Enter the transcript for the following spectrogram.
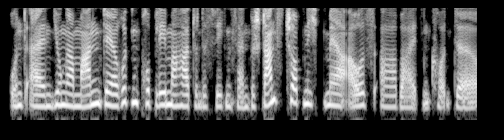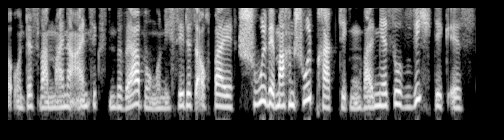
und ein junger Mann, der Rückenprobleme hat und deswegen seinen Bestandsjob nicht mehr ausarbeiten konnte. Und das waren meine einzigsten Bewerbungen. Und ich sehe das auch bei Schul, wir machen Schulpraktiken, weil mir so wichtig ist,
